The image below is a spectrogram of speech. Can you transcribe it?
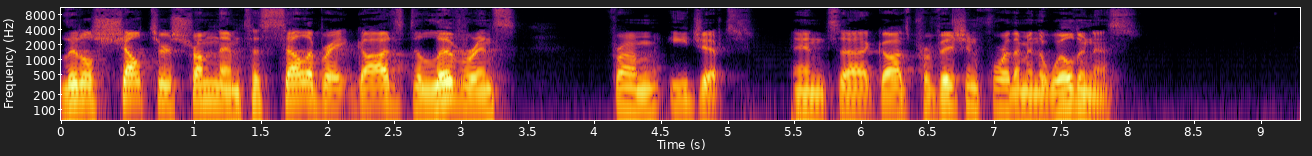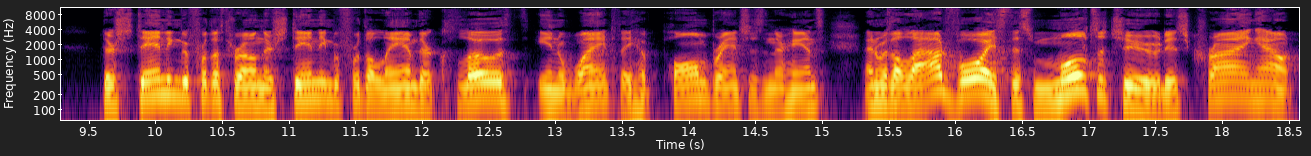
little shelters from them to celebrate God's deliverance from Egypt and uh, God's provision for them in the wilderness. They're standing before the throne. They're standing before the Lamb. They're clothed in white. They have palm branches in their hands. And with a loud voice, this multitude is crying out,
